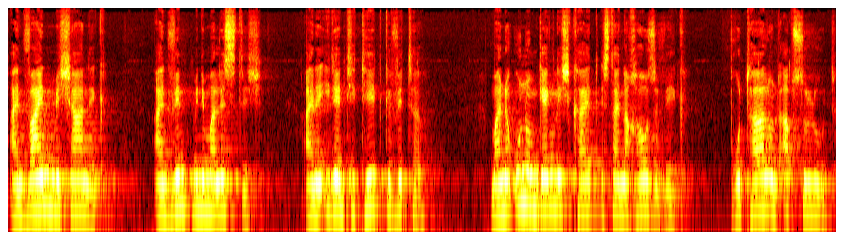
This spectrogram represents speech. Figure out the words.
Ein Wein Mechanik, ein Wind minimalistisch, eine Identität Gewitter. Meine Unumgänglichkeit ist ein Nachhauseweg, brutal und absolut.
